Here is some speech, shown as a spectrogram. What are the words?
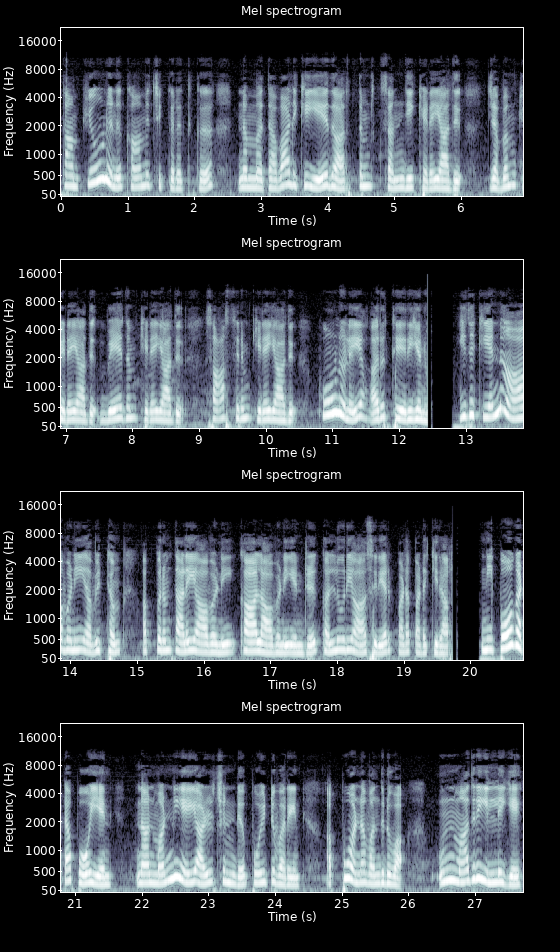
தாம் பியூனுன்னு காமிச்சிக்கிறதுக்கு நம்ம தவாலிக்கு ஏது அர்த்தம்? சந்தி கிடையாது. ஜபம் கிடையாது. வேதம் கிடையாது. சாஸ்திரம் கிடையாது. பூணுலை அறுத்தெறியணும் இதுக்கு என்ன ஆவணி அவிட்டம்? அப்புறம் தலை ஆவணி கால் ஆவணி என்று கல்லூரி ஆசிரியர் படப்படக்கிறார். நீ போகட்டா போயேன். நான் மண்ணியை அழிச்சுண்டு போயிட்டு வரேன். அப்பு அண்ணா வந்துடுவா. உன் மாதிரி இல்லையே.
